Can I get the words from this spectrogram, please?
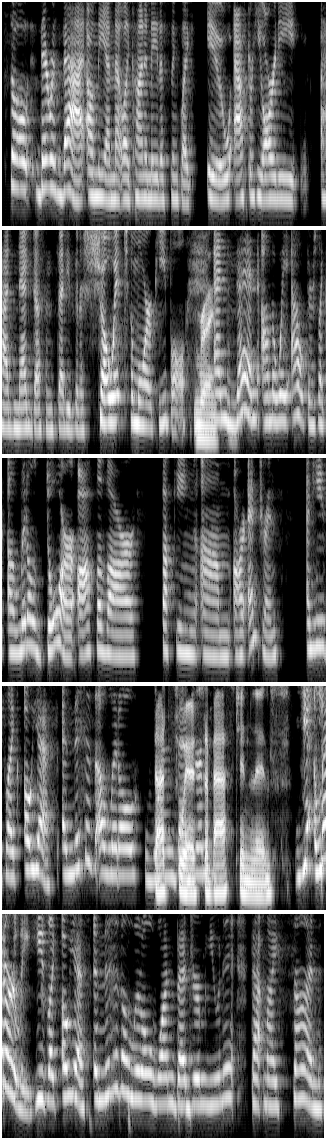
So there was that on the end that like kind of made us think like, ew. After he already had negged us and said he's going to show it to more people. Right. And then on the way out, there's like a little door off of our fucking um our entrance. And he's like, "Oh yes, and this is a little one That's where. Sebastian lives. yeah, literally, he's like, "Oh yes, and this is a little one bedroom unit that my son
